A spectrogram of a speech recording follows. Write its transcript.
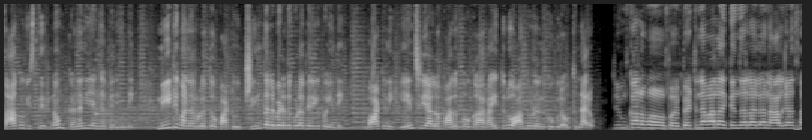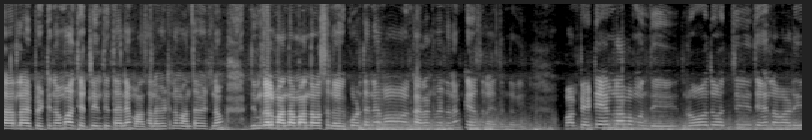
సాగు విస్తీర్ణం గణనీయంగా పెరిగింది. నీటి వనరులతో పాటు జింకల బిడద కూడా పెరిగిపోయింది. వాటిని ఏం చేయాలో పాలుపోక రైతులు ఆందోళనకు గురవుతున్నారు. జింకలు పెట్టిన వాళ్ళ గింజలలో నాలుగైదు సార్లు పెట్టినాము. ఆ చెట్లు ఇంతింతనే మసాలా పెట్టినాము అంతా పెట్టినాం జింకలు మంద మంద వస్తున్నాయి. కొడితేనేమో కరెంట్ పెడితేనేమో కేసులు అవుతుండవి. మనం పెట్టి ఏం లాభం ఉంది? రోజు వచ్చి చేనుల పడి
